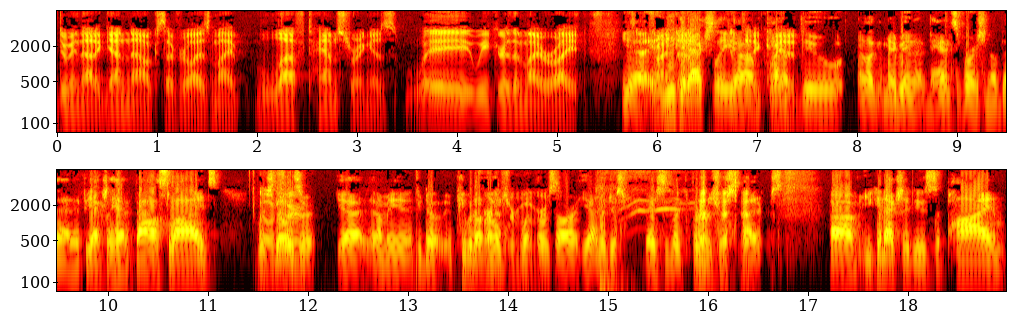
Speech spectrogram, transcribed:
doing that again now because I've realized my left hamstring is way weaker than my right. Yeah, so and you could actually um, kind of do like maybe an advanced version of that if you actually have Valslides, which oh, those sure. are yeah, I mean, if you don't, if people don't furniture know what movers. those are, yeah, they're just basically like furniture sliders. Um, you can actually do supine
